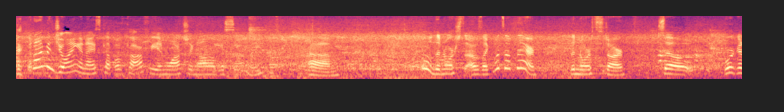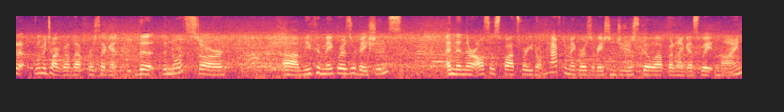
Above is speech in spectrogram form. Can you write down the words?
But I'm enjoying a nice cup of coffee and watching all of the scenery. Um, oh, the North Star. I was like, what's up there? The North Star. So we're gonna let me talk about that for a second. The the North Star, um, you can make reservations, and then there are also spots where you don't have to make reservations. You just go up and I guess wait in line.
